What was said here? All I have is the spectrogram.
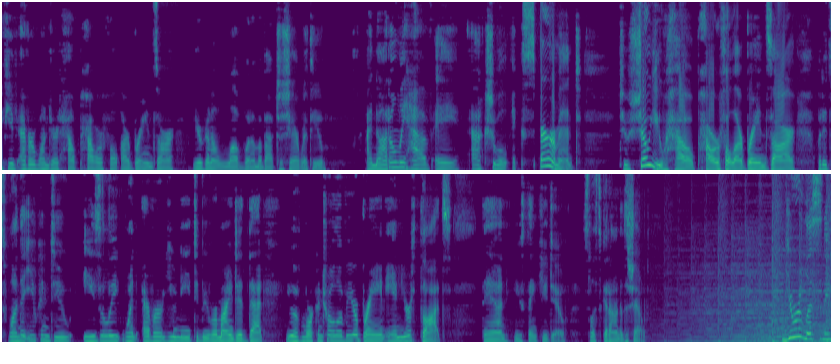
If you've ever wondered how powerful our brains are, you're going to love what I'm about to share with you. I not only have a actual experiment to show you how powerful our brains are, but it's one that you can do easily whenever you need to be reminded that you have more control over your brain and your thoughts than you think you do. So let's get on to the show. You're listening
